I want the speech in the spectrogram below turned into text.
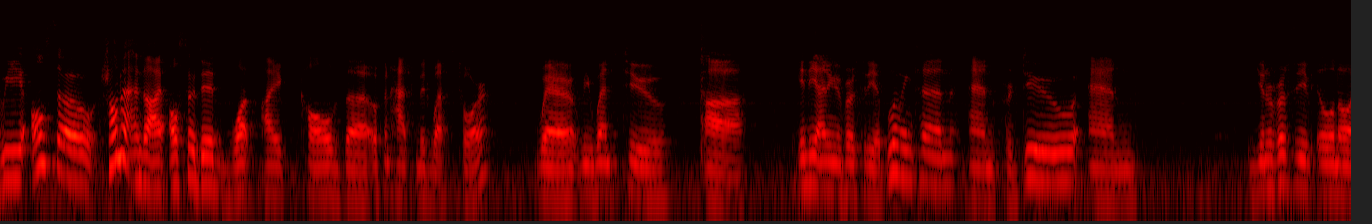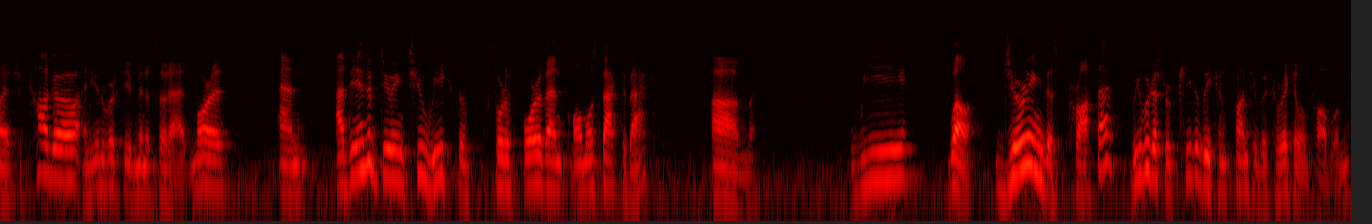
we also, Shauna and I also did what I call the Open Hatch Midwest Tour, where we went to uh, Indiana University at Bloomington and Purdue and University of Illinois at Chicago and University of Minnesota at Morris. And at the end of doing two weeks of sort of four events almost back to back, um, we, well, during this process, we were just repeatedly confronted with curriculum problems.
